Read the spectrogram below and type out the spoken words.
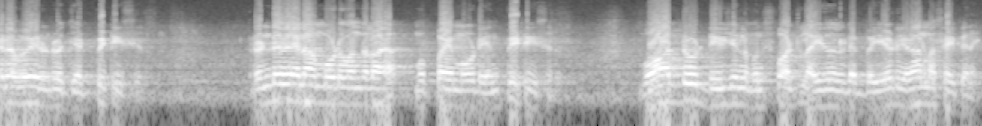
ఇరవై రెండు జడ్పీటీసీలు రెండు వేల మూడు వందల ముప్పై మూడు ఎంపీటీసీలు వార్డు డివిజన్ల మున్సిపాలిటీలు ఐదు వందల డెబ్బై ఏడు ఎనానమస్ అయిపోయినాయి.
